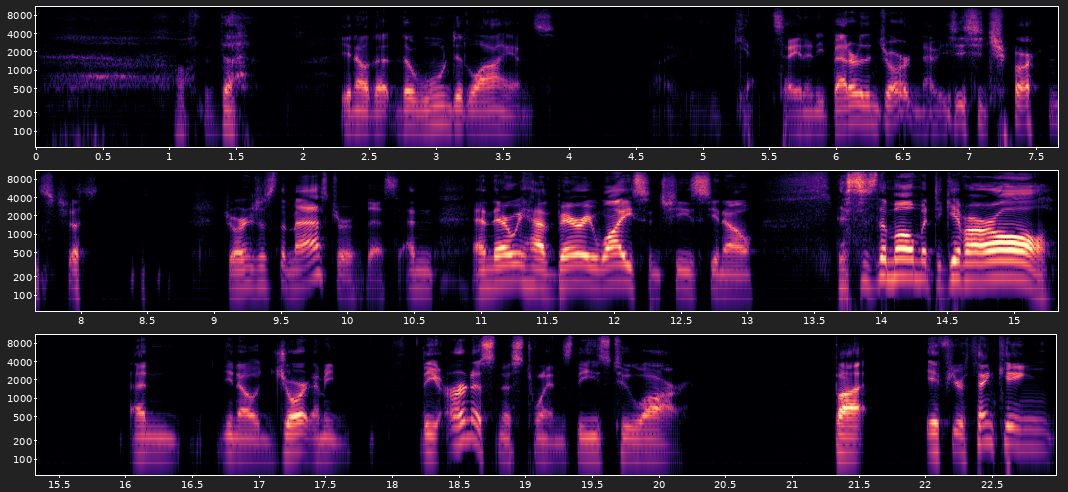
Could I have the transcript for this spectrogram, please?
oh, the, you know, the the wounded lions. I can't say it any better than Jordan. I mean, Jordan's just Jordan's just the master of this. And and there we have Bari Weiss, and she's you know, this is the moment to give our all. And you know, Jordan. I mean, the earnestness twins, these two are. But if you're thinking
